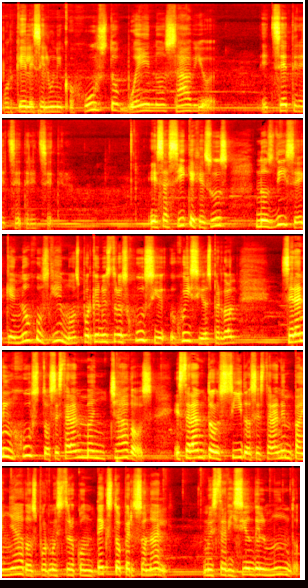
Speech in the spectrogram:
porque Él es el único justo, bueno, sabio, etcétera, etcétera, etcétera. Es así que Jesús nos dice que no juzguemos porque nuestros juicios perdón, serán injustos, estarán manchados, estarán torcidos, estarán empañados por nuestro contexto personal, nuestra visión del mundo.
